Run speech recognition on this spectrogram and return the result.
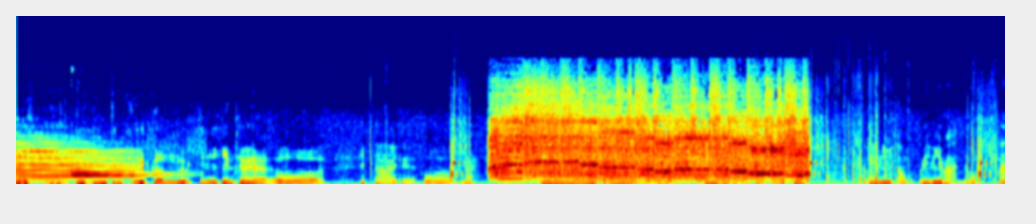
ยิ้มถึงฝืดคำแล้วกินเห็นใช่ไหมฮะ โอ้ให้ตายเถอะ โอ้ นะอืมนี่ก็ทำนี้นะครับผมมันมีคำถามเมื่อกี้นะครับนะเอาเพลงนี้เอาเพลงนี้ผ่านนะผมมา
